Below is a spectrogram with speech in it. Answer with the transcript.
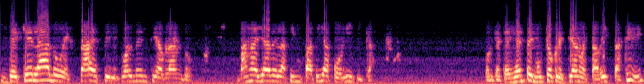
de qué lado está espiritualmente hablando, más allá de la simpatía política. Porque aquí hay gente, hay muchos cristianos estadistas aquí,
